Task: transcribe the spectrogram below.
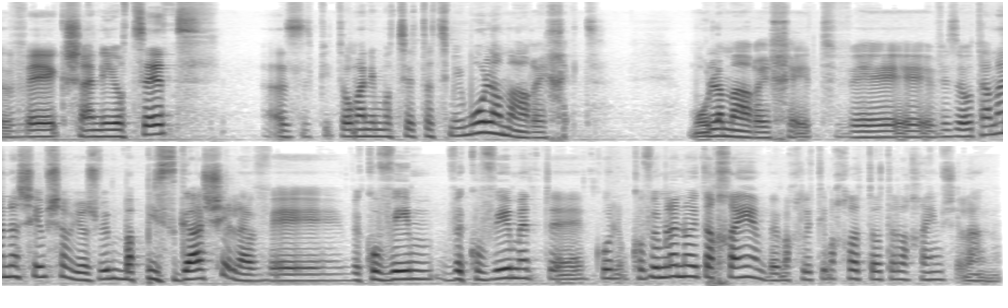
וכשאני יוצאת, אז פתאום אני מוצאת את עצמי מול המערכת. מול המערכת, ו... וזה אותם אנשים שם יושבים בפסגה שלה ו... וקובעים, וקובעים את, קובעים לנו את החיים ומחליטים החלטות על החיים שלנו.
